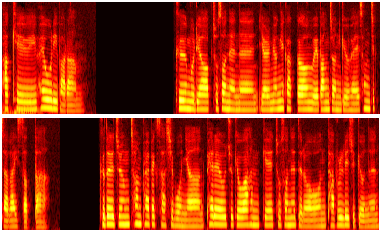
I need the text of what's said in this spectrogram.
박해의 회오리 바람 그 무렵 조선에는 10명에 가까운 외방전교회 성직자가 있었다. 그들 중 1845년 페레오 주교와 함께 조선에 들어온 다블리 주교는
